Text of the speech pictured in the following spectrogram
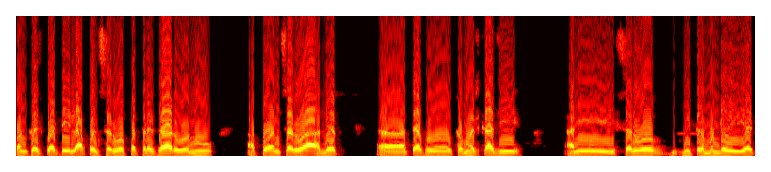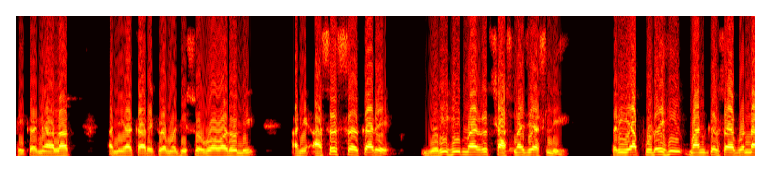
पंकज पाटील आपण सर्व पत्रकार वनू आपण सर्व आलेत त्या कमज काजी आणि सर्व मित्रमंडळी या ठिकाणी आलात आणि या कार्यक्रमाची शोभा वाढवली. आणि असंच सहकार्य जरी ही इमारत शासनाची असली तरी या पुढेही मानकर साहेबांना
